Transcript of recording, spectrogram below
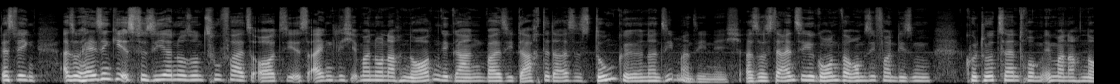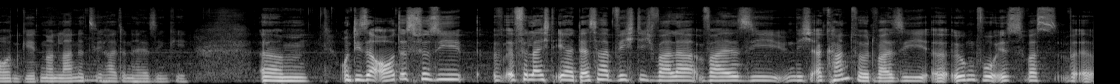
Deswegen, also Helsinki ist für sie ja nur so ein Zufallsort. Sie ist eigentlich immer nur nach Norden gegangen, weil sie dachte, da ist es dunkel und dann sieht man sie nicht. Also das ist der einzige Grund, warum sie von diesem Kulturzentrum immer nach Norden geht und dann landet sie halt in Helsinki. Ähm, und dieser Ort ist für sie äh, vielleicht eher deshalb wichtig, weil er, weil sie nicht erkannt wird, weil sie äh, irgendwo ist, was, äh,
